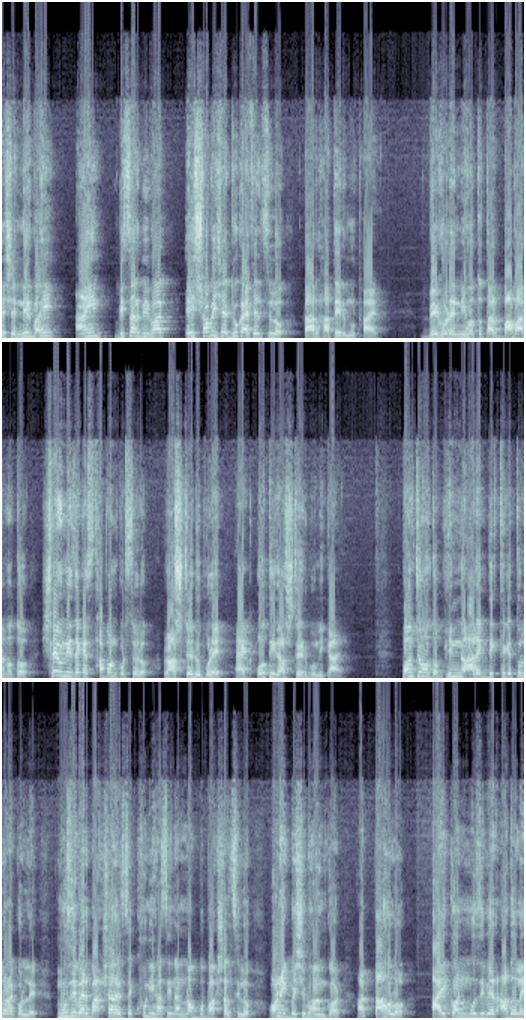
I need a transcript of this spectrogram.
দেশের নির্বাহী, আইন, বিচার বিভাগ, এই সবই সে ঢুকায় ফেলছিল তার হাতের মুঠায়। বেঘরে নিহত তার বাবার মতো সেও নিজেকে স্থাপন করছিল রাষ্ট্রের উপরে এক অতি রাষ্ট্রের ভূমিকায়। পঞ্চমত ভিন্ন আরেক দিক থেকে তুলনা করলে মুজিবের বাকশালের চেয়ে খুনি হাসিনার নব্য বাকশাল ছিল অনেক বেশি ভয়ঙ্কর, আর তা হলো আইকন মুজিবের আদলে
